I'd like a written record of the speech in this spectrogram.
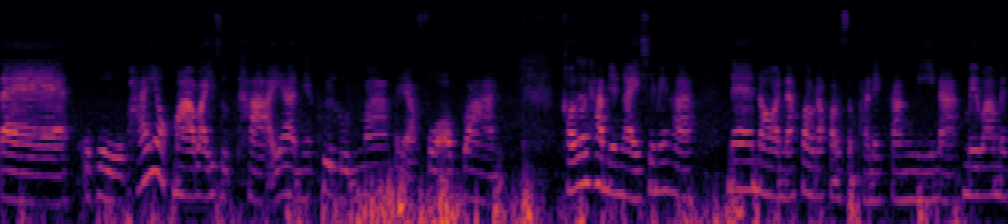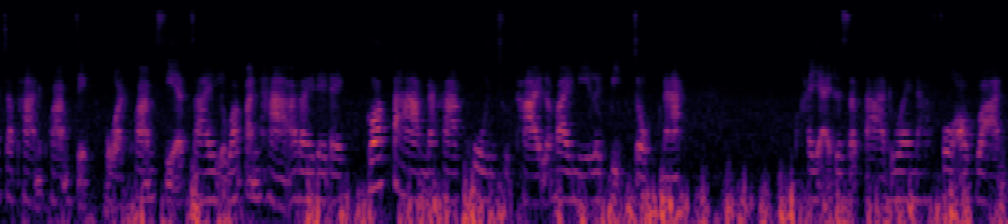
แต่โอ้โหไพ่ออกมาใบสุดท้ายอะ่ะเนี่ยคือลุ้นมากเลยอะ four of wands เขาจะทำยังไงใช่ไหมคะแน่นอนนะความรักความสัมพันธ์ในครั้งนี้นะ ไม่ว่ามันจะผ่านความเจ็บปวดความเสียใจหรือว่าปัญหาอะไรใด ๆ ก็ตามนะคะคุณสุดท้ายแล้วใบนี้เลยปิดจบนะ ขยายเดอะสตาร์ด้วยนะ Four of Wands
